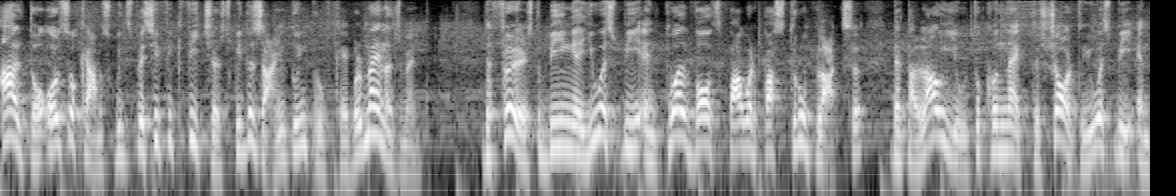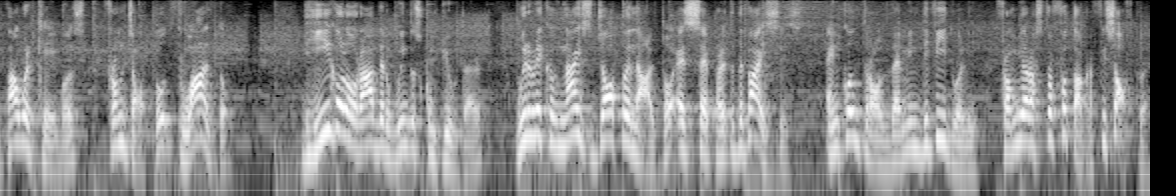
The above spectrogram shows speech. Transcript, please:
Alto also comes with specific features we designed to improve cable management. The first being a USB and 12 volts power pass-through plugs that allow you to connect short USB and power cables from Giotto to Alto. The Eagle or other Windows computer will recognize Giotto and Alto as separate devices, and control them individually from your astrophotography software.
